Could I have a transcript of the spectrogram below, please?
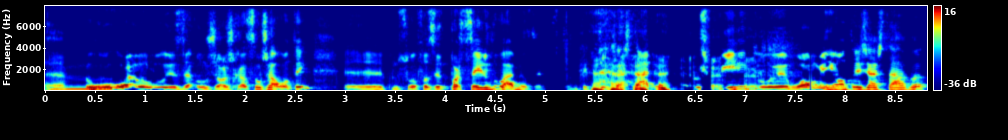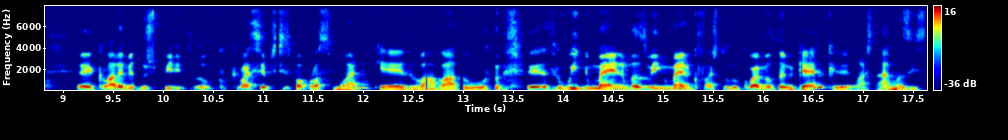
Um... O, o, o, Jorge Russell já ontem uh, começou a fazer de parceiro do Hamilton, portanto já está no, no espírito. O homem ontem já estava uh, claramente no espírito do que vai ser preciso para o próximo ano, que é de babá do, do wingman, mas o wingman que faz tudo o que o Hamilton quer, que lá está, mas isso.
